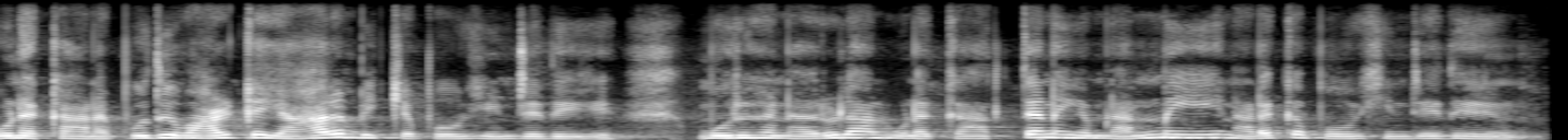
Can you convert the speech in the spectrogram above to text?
உனக்கான புது வாழ்க்கை ஆரம்பிக்கப் போகின்றது. முருகன் அருளால் உனக்கு அத்தனையும் நன்மையே நடக்கப் போகின்றது.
